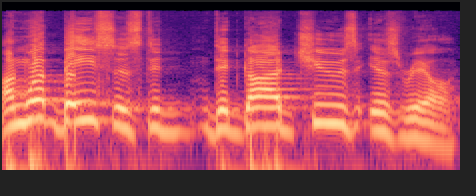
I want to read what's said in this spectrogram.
On what basis did, did God choose Israel?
